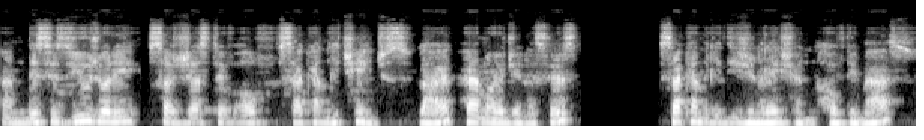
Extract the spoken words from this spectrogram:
and this is usually suggestive of secondary changes like hemorrhagenesis, secondary degeneration of the mass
